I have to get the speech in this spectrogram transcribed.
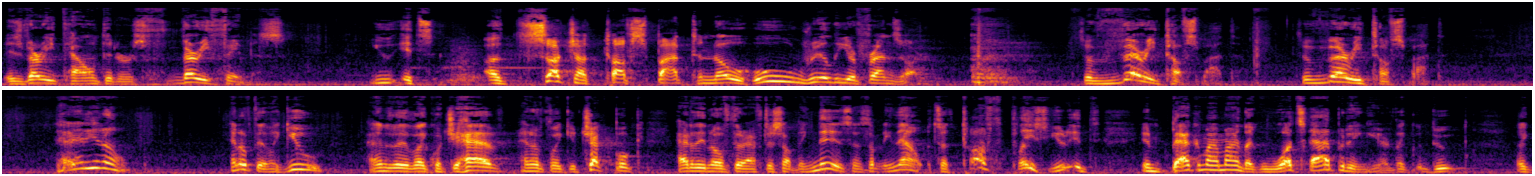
is very talented or is very famous, you, it's a, such a tough spot to know who really your friends are. It's a very tough spot. It's a very tough spot. Do you know? How do if they like you? How do they like what you have? How do they like your checkbook? How do they know if they're after something this and something now? It's a tough place. You, it, in back of my mind, like what's happening here? Like, do, like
